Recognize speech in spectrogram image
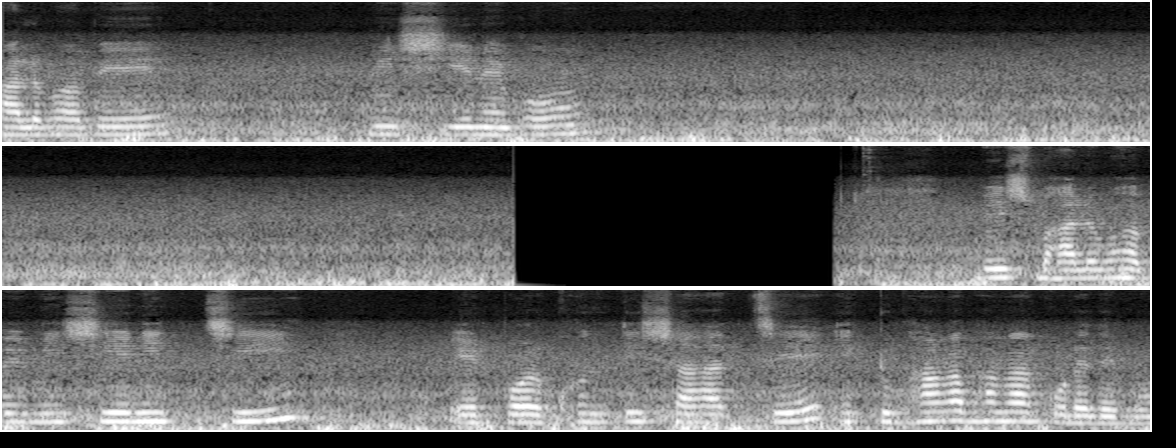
ভালোভাবে মিশিয়ে নেব। বেশ ভালোভাবে মিশিয়ে নিচ্ছি। এরপর খুন্তির সাহায্যে একটু ভাঙা ভাঙা করে দেবো।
